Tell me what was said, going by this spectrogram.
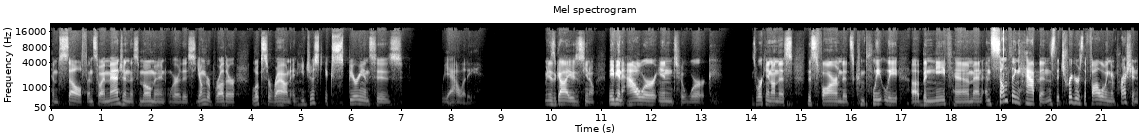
himself. And so I imagine this moment where this younger brother looks around and he just experiences reality. I mean, he's a guy who's, you know, maybe an hour into work. He's working on this, this farm that's completely uh, beneath him, and, and something happens that triggers the following impression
